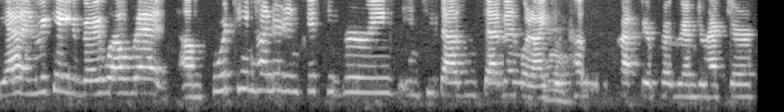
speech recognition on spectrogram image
Yeah, Enrique, you're very well read. Um, 1,450 breweries in 2007 when I Wow. did come as craft beer program director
